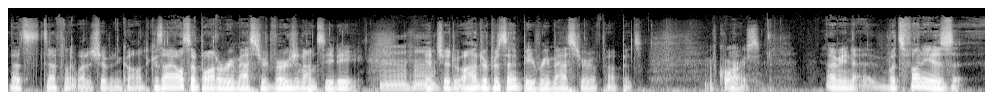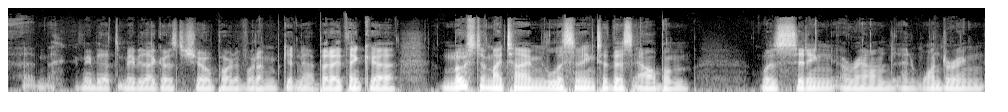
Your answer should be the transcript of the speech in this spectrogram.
that's definitely what it should have been called. Because I also bought a remastered version on CD. Mhm. It should 100% be remastered of Puppets. Of course. I mean, uh, what's funny is uh, maybe that maybe that goes to show part of what I'm getting at. But I think uh, most of my time listening to this album was sitting around and wondering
